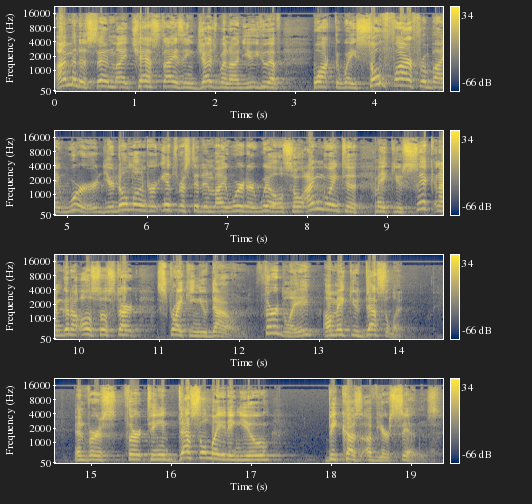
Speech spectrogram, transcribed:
I'm going to send my chastising judgment on you. You have walked away so far from my word, you're no longer interested in my word or will, so I'm going to make you sick and I'm going to also start striking you down. Thirdly, I'll make you desolate. In verse 13, desolating you because of your sins.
